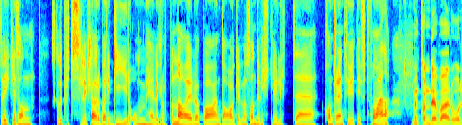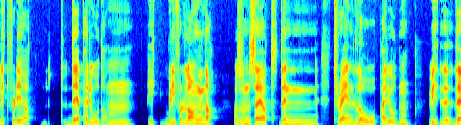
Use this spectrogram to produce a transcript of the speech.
Det virker litt sånn Skal du plutselig klare å bare gire om hele kroppen da, i løpet av en dag eller noe sånt? Det virker jo litt eh, kontraintuitivt for meg, da. Men kan det være òg litt fordi at det periodene blir for lang, da? Altså som du sier, at den train low-perioden det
